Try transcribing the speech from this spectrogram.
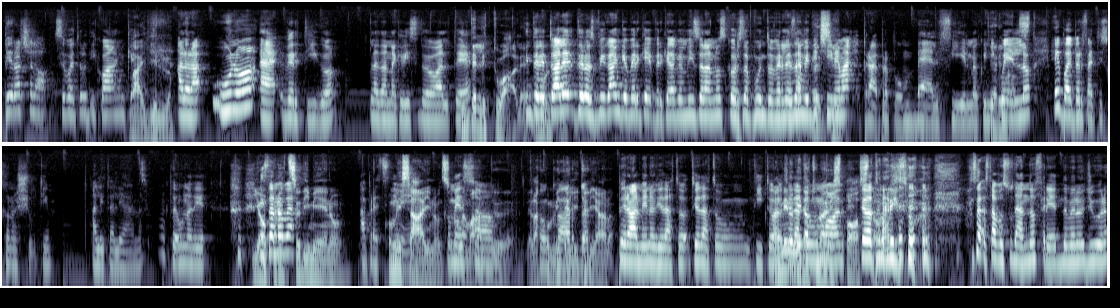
però ce l'ho, se vuoi te lo dico anche. Vai, dillo. Allora, uno è Vertigo, la donna che hai visto due volte. Intellettuale. Intellettuale, te lo spiego anche perché, perché l'abbiamo visto l'anno scorso appunto per l'esame di Eh sì. cinema, però è proprio un bel film, quindi quello. E poi Perfetti Sconosciuti, all'italiana. Uno dei... Io mi stanno- apprezzo di meno. Apprezzi Come di meno, sai, non sono come un amante so. de- della Concordo. commedia all'italiana. Però almeno vi ho dato, ti ho dato un titolo. Almeno ti ho mi hai dato un una modo- risposta Ti ho dato una risposta. Stavo sudando freddo, ve lo giuro.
